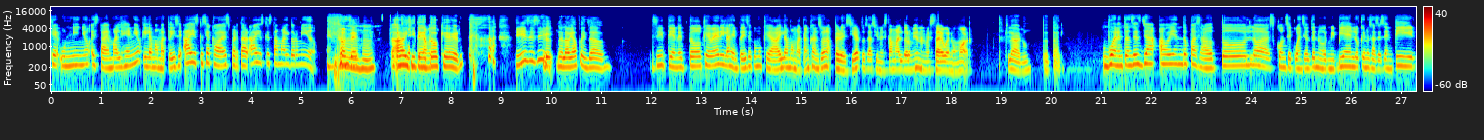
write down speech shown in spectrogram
que un niño está de mal genio y la mamá te dice, ay, es que se acaba de despertar, ay, es que está mal dormido. Entonces, ay, sí, tiene todo que ver. Sí, sí, sí. no lo había pensado. Sí, tiene todo que ver y la gente dice como que, ay, la mamá tan cansona, pero es cierto, o sea, si uno está mal dormido, uno no está de buen humor. Claro, total. Bueno, entonces ya habiendo pasado todas las consecuencias de no dormir bien, lo que nos hace sentir,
